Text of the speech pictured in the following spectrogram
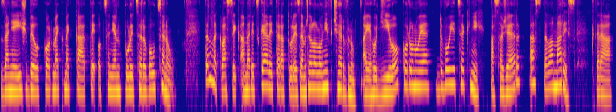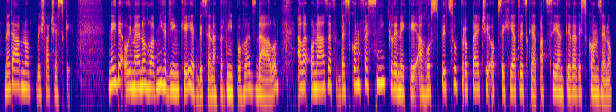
za nějž byl Cormac McCarthy oceněn Pulitzerovou cenou. Tenhle klasik americké literatury zemřel loni v červnu a jeho dílo korunuje dvojice knih Pasažér a Stella Maris, která nedávno vyšla česky. Nejde o jméno hlavní hrdinky, jak by se na první pohled zdálo, ale o název bezkonfesní kliniky a hospicu pro péči o psychiatrické pacienty ve Wisconsinu.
